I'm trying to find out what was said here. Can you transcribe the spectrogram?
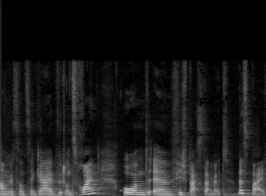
Ähm, ist uns egal, wird uns freuen. Und äh, viel Spaß damit. Bis bald.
